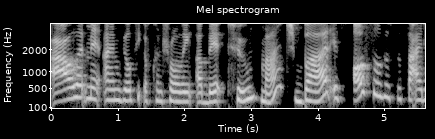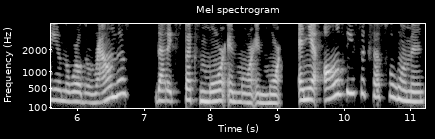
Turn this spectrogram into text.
I'll admit I'm guilty of controlling a bit too much, but it's also the society and the world around us that expects more and more and more. And yet, all of these successful women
